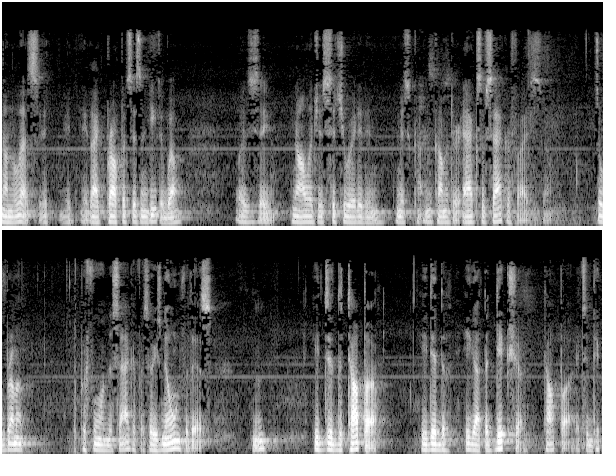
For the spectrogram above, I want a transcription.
Nonetheless, it, it, like Prabhupada says in Gita, well, what does he say? Knowledge is situated in, in his commentary, acts of sacrifice. So, so Brahma performed the sacrifice. So he's known for this. Hmm? He did the tapa. He did the. He got the diksha tapa. It's a dik.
